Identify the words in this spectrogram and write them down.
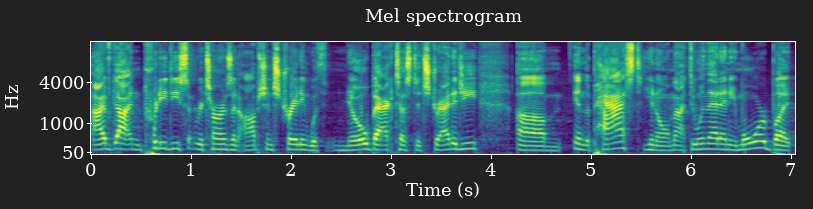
I've gotten pretty decent returns in options trading with no back tested strategy. Um, in the past, you know, I'm not doing that anymore, but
